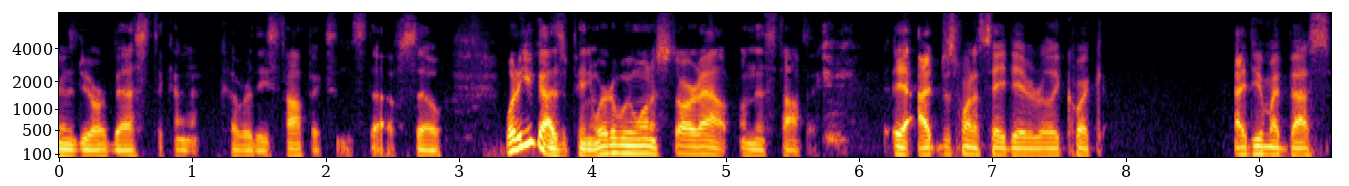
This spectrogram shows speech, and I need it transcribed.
going to do our best to kind of cover these topics and stuff. So what are you guys' opinion? Where do we want to start out on this topic? Yeah, I just want to say, David, really quick. I do my best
